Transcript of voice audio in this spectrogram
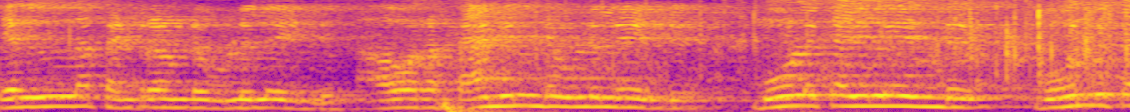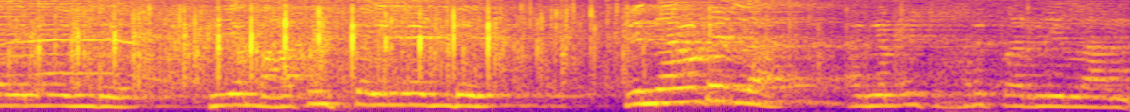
എല്ലാ പെൻഡ്രൈവിന്റെ ഉള്ളിലേ ഉണ്ട്. അവരുടെ ഫാമിലിന്റെ ഉള്ളിലേ ഉണ്ട്. മോൾ കയ്യിലേ ഉണ്ട്. മോന് കയ്യിലേ ഉണ്ട്. സി എം ആഫീസ് കയ്യിലേ ഉണ്ട്. പിന്നെ അവിടെ ഇല്ല അങ്ങനെയായിട്ട് ആർക്കും അറിഞ്ഞില്ല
